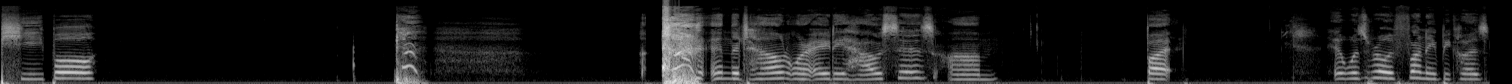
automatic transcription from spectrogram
people. in the town or 80 houses. Um, but it was really funny because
